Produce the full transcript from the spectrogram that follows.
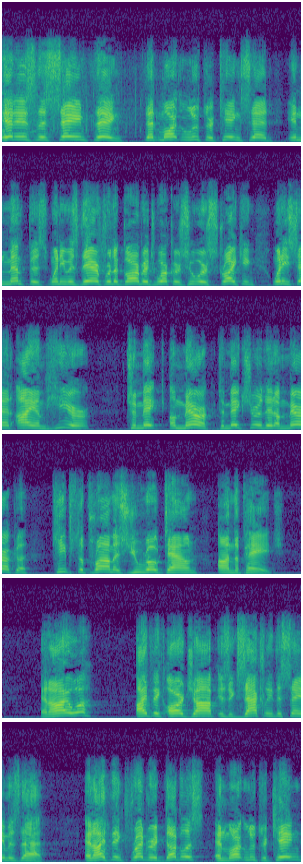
it is the same thing that Martin Luther King said in Memphis when he was there for the garbage workers who were striking, when he said, I am here to make America, to make sure that America keeps the promise you wrote down on the page. And Iowa, I think our job is exactly the same as that. And I think Frederick Douglass and Martin Luther King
